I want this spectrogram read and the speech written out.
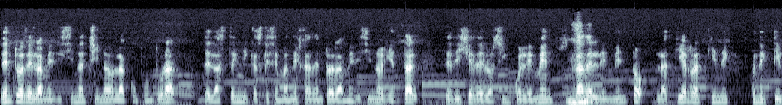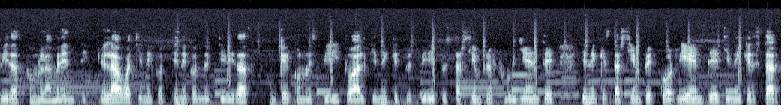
dentro de la medicina china o la acupuntura, de las técnicas que se maneja dentro de la medicina oriental, te dije de los cinco elementos. Cada elemento, la tierra tiene conectividad con la mente. El agua tiene, tiene conectividad con qué? Con lo espiritual. Tiene que tu espíritu estar siempre fluyente, tiene que estar siempre corriente, tiene que estar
